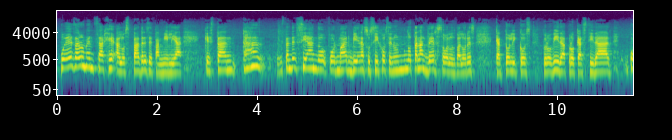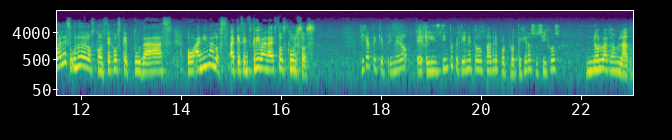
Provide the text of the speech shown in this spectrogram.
¿puedes dar un mensaje a los padres de familia que están tan están deseando formar bien a sus hijos en un mundo tan adverso a los valores católicos, pro vida, pro castidad. ¿Cuál es uno de los consejos que tú das o anímalos a que se inscriban a estos cursos? Fíjate que primero eh, el instinto que tiene todo padre por proteger a sus hijos, no lo haga a un lado.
